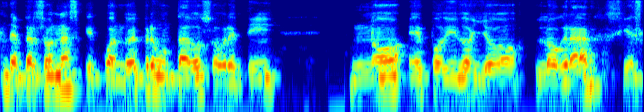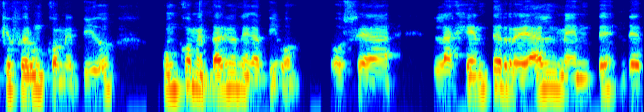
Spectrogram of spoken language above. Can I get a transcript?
de personas que cuando he preguntado sobre ti, no he podido yo lograr, si es que fuera un cometido, un comentario negativo. O sea, la gente realmente de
